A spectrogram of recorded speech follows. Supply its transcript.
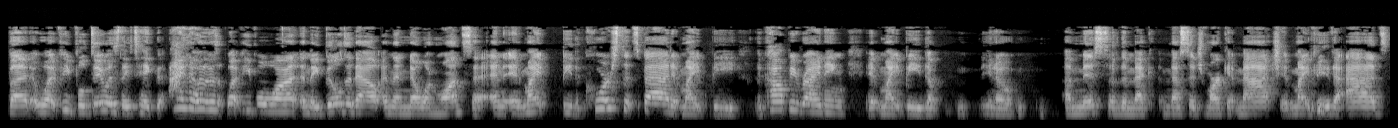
But what people do is they take the, I know what people want and they build it out and then no one wants it. And it might be the course that's bad. It might be the copywriting. It might be the, you know, a miss of the me- message market match. It might be the ads.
